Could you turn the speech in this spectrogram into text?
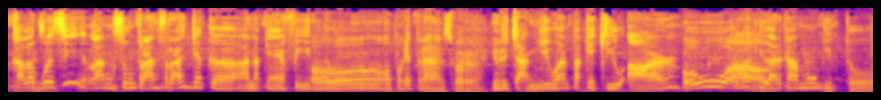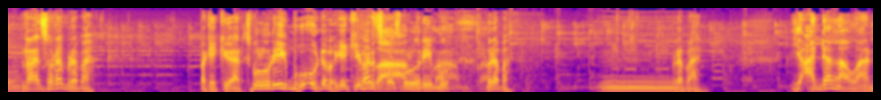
Kalau gue sih langsung transfer aja ke anaknya Evi itu. oh oh pakai transfer Ya udah canggih Wan pakai QR. oh wow Coba QR kamu gitu. Transfernya berapa? Pakai QR sepuluh ribu udah pakai QR sepuluh ribu enggak, enggak. berapa? Hmm, Berapaan? Ya ada lah Wan.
